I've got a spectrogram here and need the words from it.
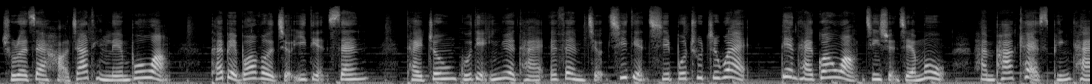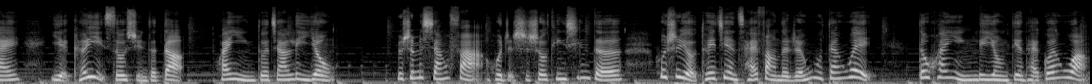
除了在好家庭联播网、台北 Bravo 九一点三、台中古典音乐台 FM 九七点七播出之外，电台官网精选节目和 Podcast 平台也可以搜寻得到。欢迎多加利用。有什么想法，或者是收听心得，或是有推荐采访的人物单位，都欢迎利用电台官网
